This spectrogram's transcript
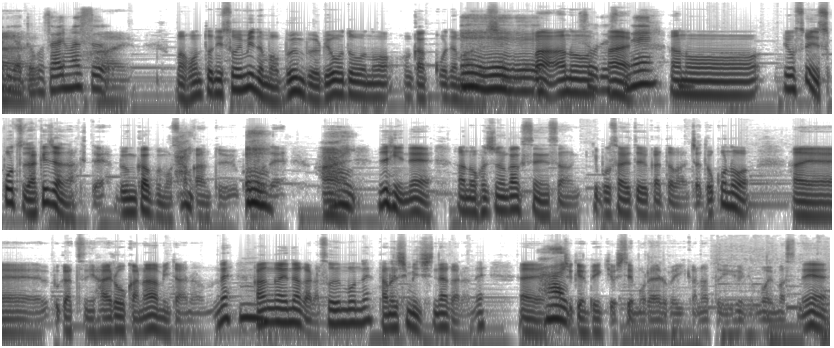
い。ありがとうございます。はい。まあ、本当にそういう意味でも文武両道の学校でもあるし、ええ。まああのそうですはい。ね。あのー要するにスポーツだけじゃなくて文化部も盛んということで、はい。はい、ぜひねあの星野学生さん希望されている方はじゃあどこの、えー部活に入ろうかなみたいなのをね、うん。考えながらそれもね楽しみにしながらね、えーはい。受験勉強してもらえればいいかなというふうに思いますね。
